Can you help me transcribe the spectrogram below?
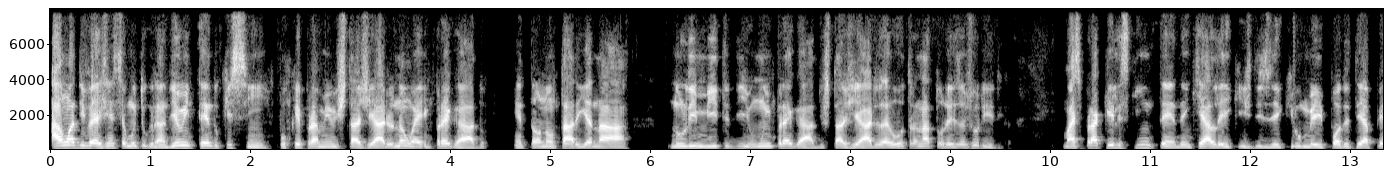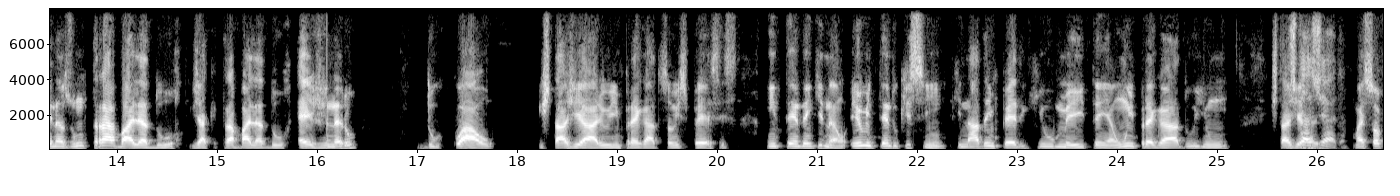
Há uma divergência muito grande. Eu entendo que sim, porque para mim o estagiário não é empregado. Então não estaria na, no limite de um empregado. Estagiário é outra natureza jurídica. Mas para aqueles que entendem que a lei quis dizer que o MEI pode ter apenas um trabalhador, já que trabalhador é gênero, do qual estagiário e empregado são espécies, entendem que não. Eu entendo que sim, que nada impede que o MEI tenha um empregado e um estagiário. estagiário. Mas só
